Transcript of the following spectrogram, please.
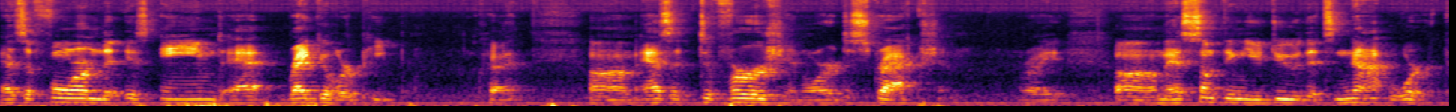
As a form that is aimed at regular people, okay? Um, as a diversion or a distraction, right? Um, as something you do that's not work.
